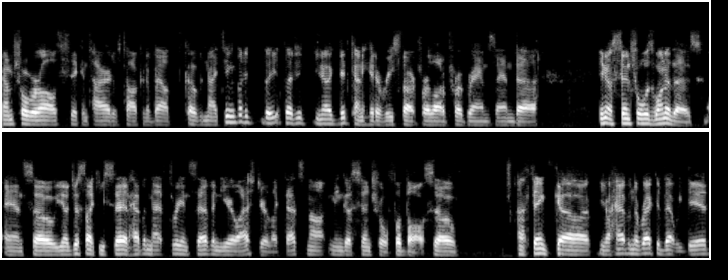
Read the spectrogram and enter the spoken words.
I'm sure we're all sick and tired of talking about COVID nineteen, but it but it you know it did kind of hit a restart for a lot of programs, and uh, you know Central was one of those. And so you know, just like you said, having that three and seven year last year, like that's not Mingo Central football. So I think uh, you know having the record that we did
